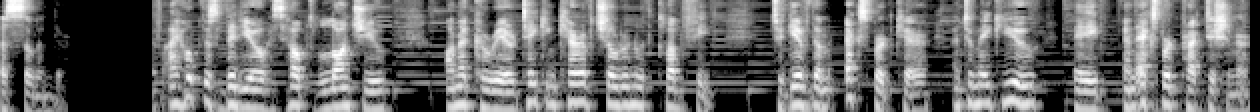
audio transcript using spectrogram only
a cylinder. I hope this video has helped launch you on a career taking care of children with club feet, to give them expert care and to make you a, an expert practitioner,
